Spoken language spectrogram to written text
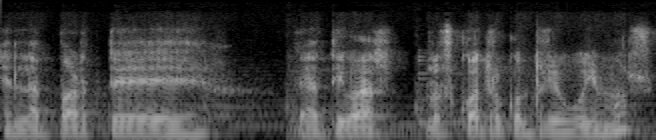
en la parte creativa, los cuatro contribuimos,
